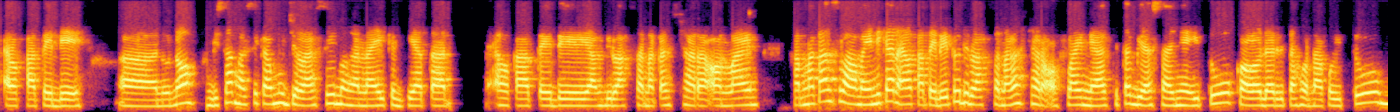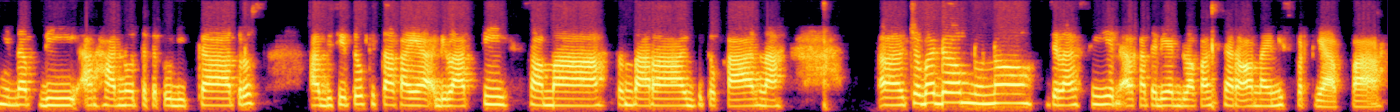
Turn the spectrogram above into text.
LKTD uh, eh, Nuno, bisa nggak sih kamu jelasin mengenai kegiatan LKTD yang dilaksanakan secara online karena kan selama ini kan LKTD itu dilaksanakan secara offline ya. Kita biasanya itu kalau dari tahun aku itu nginep di Arhanud deket Udika, terus habis itu kita kayak dilatih sama tentara gitu kan. Nah, uh, coba dong Nuno jelasin LKTD yang dilakukan secara online ini seperti apa.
